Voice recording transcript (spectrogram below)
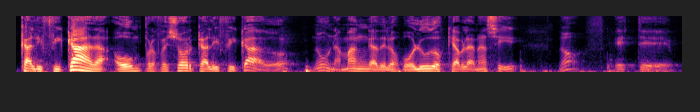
calificada o un profesor calificado, no una manga de los boludos que hablan así, ¿no? Este,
